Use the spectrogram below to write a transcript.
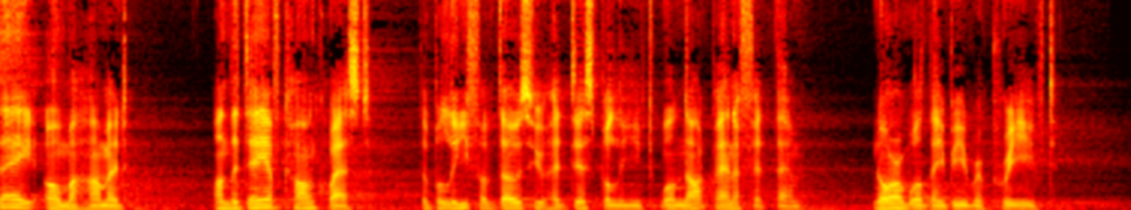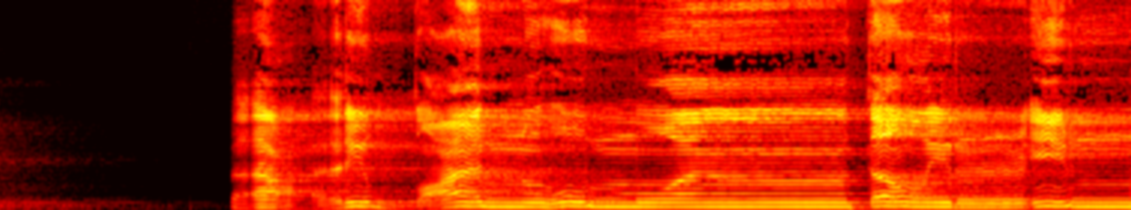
Say, O Muhammad, on the day of conquest, the belief of those who had disbelieved will not benefit them, nor will they be reprieved. فأعرض عنهم وانتظر إنهم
